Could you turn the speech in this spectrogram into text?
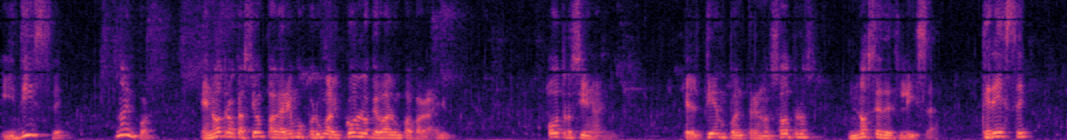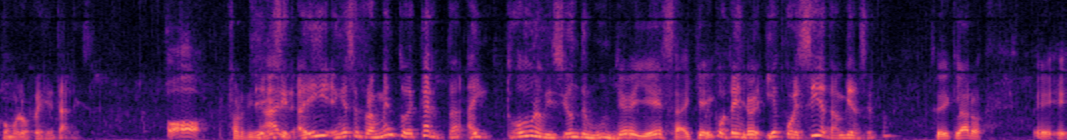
y dice, no importa. En otra ocasión pagaremos por un halcón lo que vale un papagayo. Otros 100 años. El tiempo entre nosotros no se desliza, crece como los vegetales. Oh, extraordinario. Es decir, ahí en ese fragmento de carta hay toda una visión de mundo. Qué belleza. Hay que, muy potente. Y es poesía también, ¿cierto? Sí, claro. Eh, eh,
